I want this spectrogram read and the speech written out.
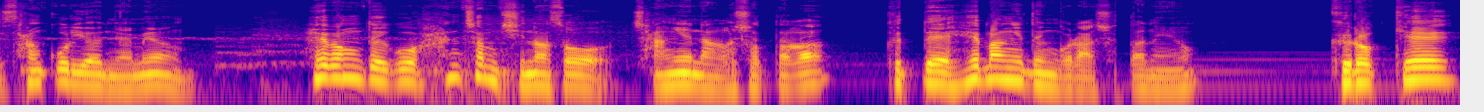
산골이었냐면 해방되고 한참 지나서 장에 나가셨다가 그때 해방이 된 걸 아셨다네요. 그렇게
